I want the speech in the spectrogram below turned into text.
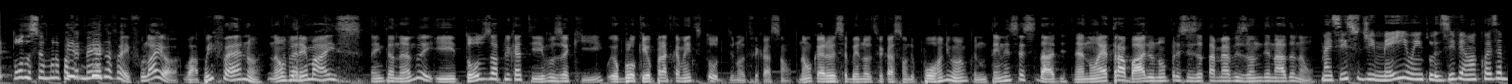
toda semana pra ver merda, velho? Fui lá e ó, vá pro inferno. Não verei mais. Tá entendendo? E, todos os aplicativos aqui, eu bloqueio praticamente tudo de notificação. Não quero receber notificação de porra nenhuma, porque não tem necessidade. Né? Não é trabalho, não precisa estar me avisando de nada, não. Mas isso de e-mail, inclusive, é uma coisa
